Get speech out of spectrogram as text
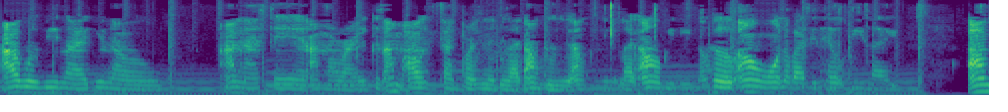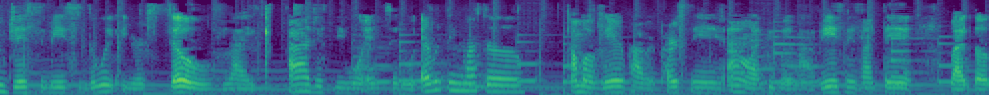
I will be like, you know, I'm not sad. I'm alright. Cause I'm always the type of person to be like, I'm good. I'm good. Like I don't be need no help. I don't want nobody to help me. Like I'm just miss do it yourself. Like I just be wanting to do everything myself. I'm a very private person. I don't like people in my business like that. Like the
